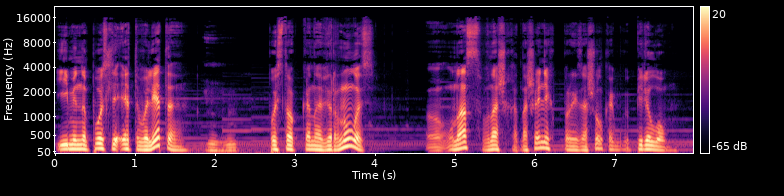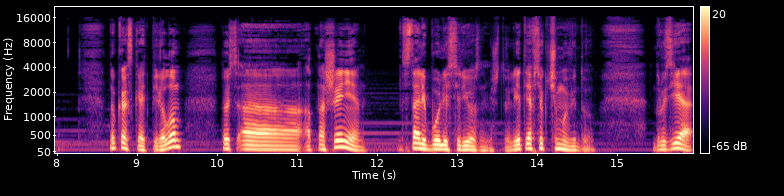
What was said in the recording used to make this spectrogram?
И именно после этого лета, угу. после того, как она вернулась, э, у нас в наших отношениях произошел как бы перелом. Ну, как сказать, перелом. То есть а, отношения стали более серьезными, что ли. Это я все к чему веду. Друзья,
